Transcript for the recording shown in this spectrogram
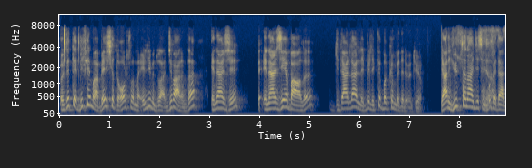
Özetle bir firma 5 yılda ortalama 50 bin dolar civarında enerji ve enerjiye bağlı giderlerle birlikte bakım bedeli ödüyor. Yani 100 sanayici için bu bedel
